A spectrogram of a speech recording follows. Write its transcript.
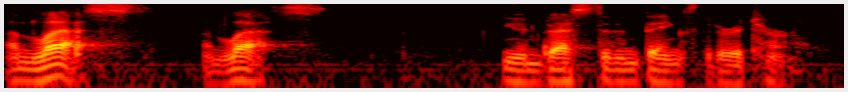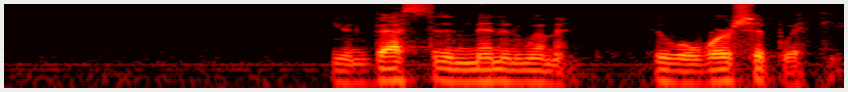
Unless, unless you invested in things that are eternal. You invested in men and women who will worship with you.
